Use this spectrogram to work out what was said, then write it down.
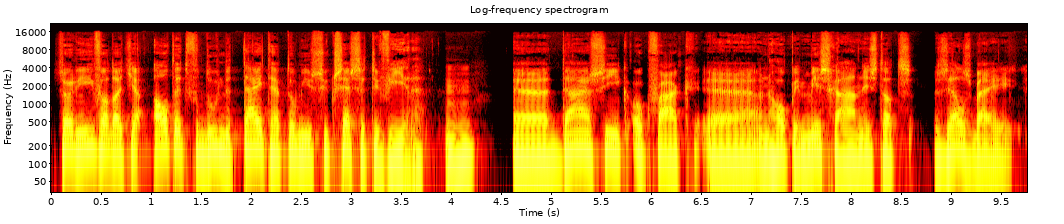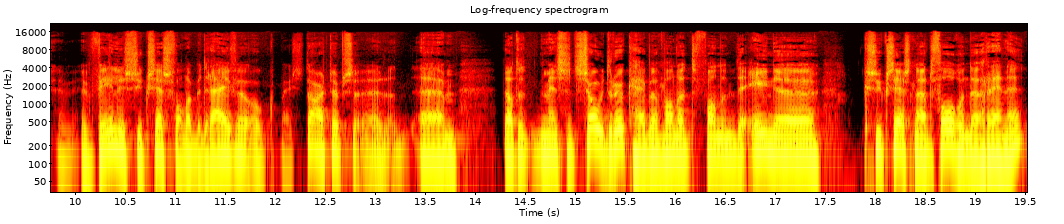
zo in ieder geval dat je altijd voldoende tijd hebt om je successen te vieren. Mhm. Eh, daar zie ik ook vaak eh, een hoop in misgaan. Is dat zelfs bij vele succesvolle bedrijven, ook bij start-ups, um, dat het, mensen het zo druk hebben van, het, van de ene succes naar het volgende rennen,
